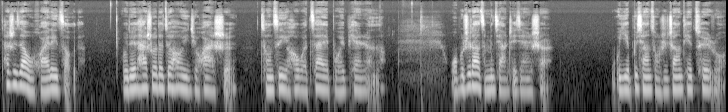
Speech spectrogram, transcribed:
他是在我怀里走的。我对他说的最后一句话是：从此以后我再也不会骗人了。我不知道怎么讲这件事儿，我也不想总是张贴脆弱，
